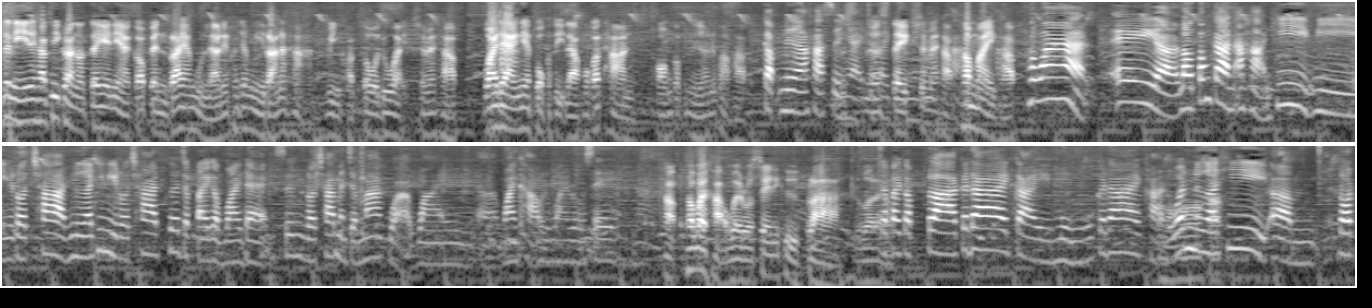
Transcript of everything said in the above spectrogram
อกจากนี้นะครับที่กราโนเต้เนี่ยก็เป็นไร่องุ่นแล้วเนี่ยเขาจะมีร้านอาหารวินคอตโต้ด้วยใช่ไหมครับไวน์แดงเนี่ยปกติแล้วเขาก็ทานพร้อมกับเนื้อหรือเปล่าครับ กับเนื้อค่ะส่วนใหญ่จะเนื้อไปสเต็กบใช่ไหมครับะทำไมครับ เพราะว่าเอยอะเราต้องการอาหารที่มีรสชาติเนื้อที่มีรสชาติเพื่อจะไปกับไวน์แดง ซึ่งรสชาติมันจะมากกว่าไวน์เอ่อไวน์ขาวหรือไวน์โรเซ่นะครับถ้าไวน์ขาวไวน์โรเซ่นี่คือปลาหรือว่าอะไรคจะรับ ไปกับปลาก็ได้ไก่หมูก็ได้ค่ะอ๋อหรือว่าเนื้อครับที่เอิ่มรส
